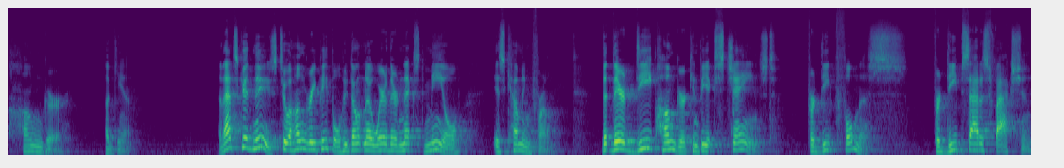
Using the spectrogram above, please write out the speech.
hunger again. And that's good news to a hungry people who don't know where their next meal is coming from. That their deep hunger can be exchanged for deep fullness, for deep satisfaction,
